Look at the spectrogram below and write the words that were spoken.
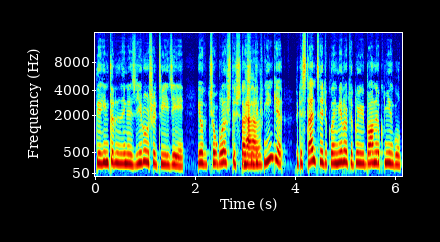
ты интернализируешь эти идеи. И вот чем больше ты читаешь эти книги, перестаньте рекламировать эту ебаную книгу.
